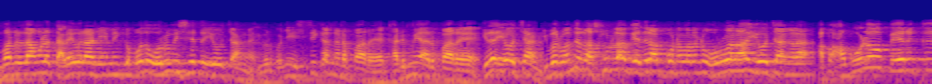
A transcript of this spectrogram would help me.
உமர் இல்லாமல் தலைவரா நியமிக்கும் போது ஒரு விஷயத்தை யோசிச்சாங்க. இவர் கொஞ்சம் இஸ்டிக்கா நடப்பாரு கடுமையா இருப்பாரு. இதை யோசிச்சாங்க. இவர் வந்து ரசூல்லாவுக்கு எதிராக போனவர்னு ஒருவராக யோசிச்சாங்களா? அப்ப அவ்வளவு பேருக்கு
